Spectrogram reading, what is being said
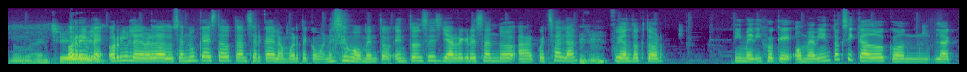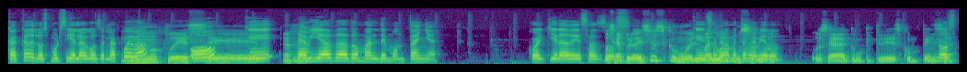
No manches. Horrible, horrible, de verdad. O sea, nunca he estado tan cerca de la muerte como en ese momento. Entonces, ya regresando a Quetzalan, fui al doctor y me dijo que o me había intoxicado con la caca de los murciélagos de la cueva no o que me había dado mal de montaña. Cualquiera de esas dos. O sea, pero eso es como el mal del buzo, ¿no? O sea, como que te descompensa.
